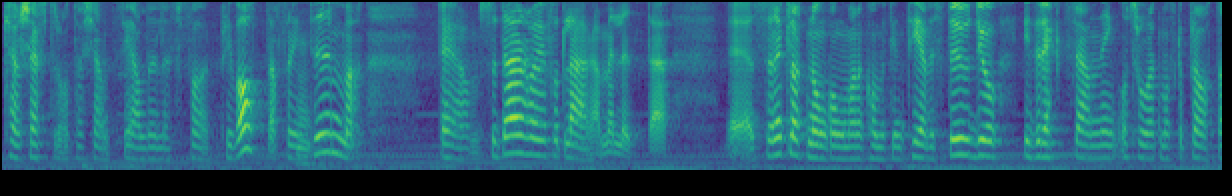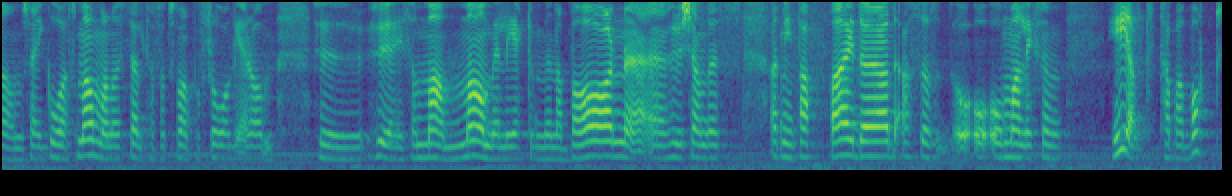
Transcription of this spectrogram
kanske efteråt har känt sig alldeles för privata, för intima. Ehm, Så där har jag fått lära mig lite. Eh, Sen är det klart någon gång man har kommit till en TV-studio i direktsändning och tror att man ska prata om säg gåsmamman och istället har fått svar på frågor om hur, hur jag är som mamma, om jag leker med mina barn, eh, hur det kändes att min pappa är död. Alltså, och, och, och man liksom helt tappar bort,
